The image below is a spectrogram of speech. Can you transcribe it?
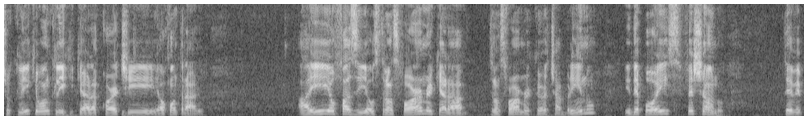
Two click e one click, que era corte ao contrário. Aí eu fazia os transformer, que era transformer cut abrindo e depois fechando teve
